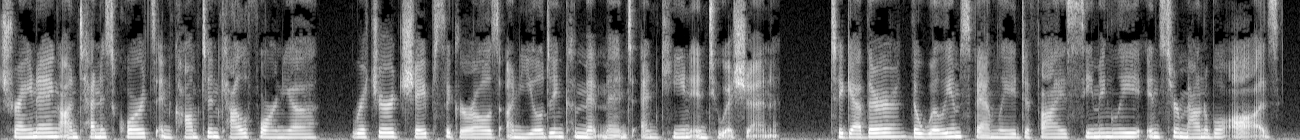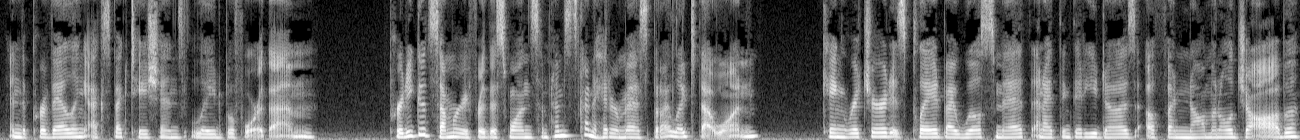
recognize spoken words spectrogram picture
Training on tennis courts in Compton, California, Richard shapes the girls' unyielding commitment and keen intuition. Together, the Williams family defies seemingly insurmountable odds and the prevailing expectations laid before them. Pretty good summary for this one. Sometimes it's kind of hit or miss, but I liked that one. King Richard is played by Will Smith, and I think that he does a phenomenal job.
